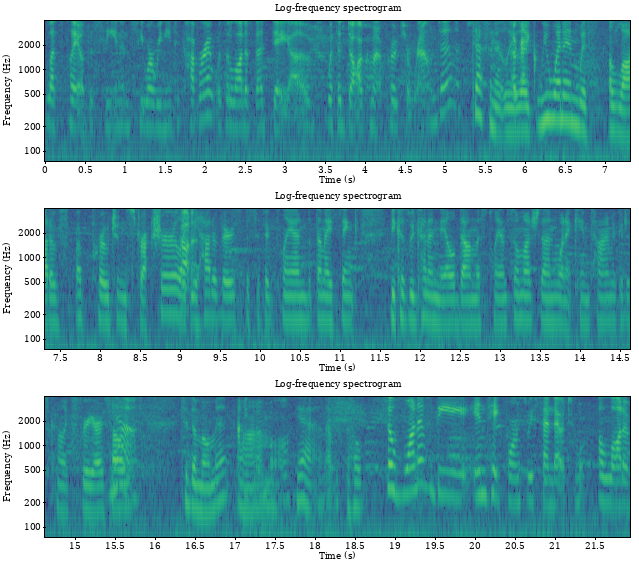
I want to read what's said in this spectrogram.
let's play out the scene and see where we need to cover it? Was it a lot of that day of with a dogma approach around it? Definitely. Okay. Like we went in with a lot of approach and structure. Like we had a very specific plan, but then I think because we kind of nailed down this plan so much, then when it came time, we could just kind of like free ourselves to the moment. Um, yeah, that was the hope. So one of the intake forms we send out to a lot of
